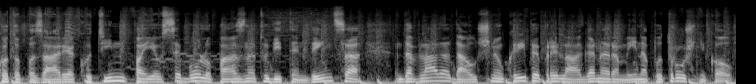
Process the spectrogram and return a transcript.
Kot opozarja Kotin, pa je vse bolj opazna tudi tendenca, da vlada davčne ukrepe prelaga na ramena potrošnikov.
